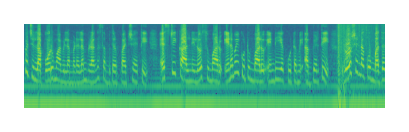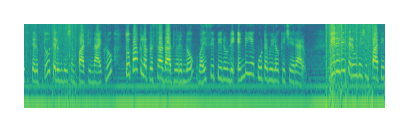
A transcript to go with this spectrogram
కడప జిల్లా పోరుమామిళ్ళ మండలం రంగసముద్రం పంచాయతీ ఎస్టీ కాలనీలో సుమారు ఎనభై కుటుంబాలు ఎన్డీఏ కూటమి అభ్యర్థి రోషన్నకు మద్దతు తెలుపుతూ తెలుగుదేశం పార్టీ నాయకులు తుపాకుల ప్రసాద్ ఆధ్వర్యంలో వైసీపీ నుండి ఎన్డీఏ కూటమిలోకి చేరారు. వీరిని తెలుగుదేశం పార్టీ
